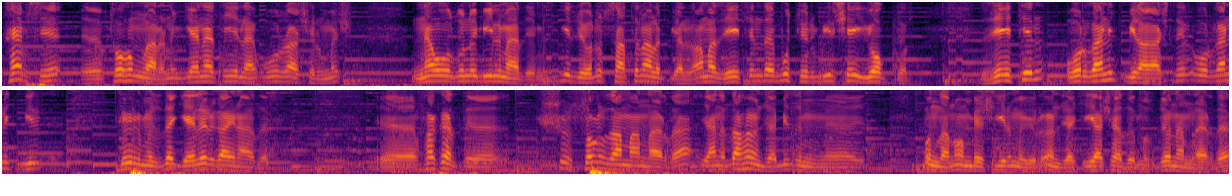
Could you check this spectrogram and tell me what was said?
hepsi e, tohumlarının genetiğiyle uğraşılmış ne olduğunu bilmediğimiz gidiyoruz satın alıp geliyoruz ama zeytinde bu tür bir şey yoktur. Zeytin organik bir ağaçtır. Organik bir köyümüzde gelir kaynağıdır. E, fakat e, şu son zamanlarda yani daha önce bizim e, bundan 15-20 yıl önceki yaşadığımız dönemlerde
